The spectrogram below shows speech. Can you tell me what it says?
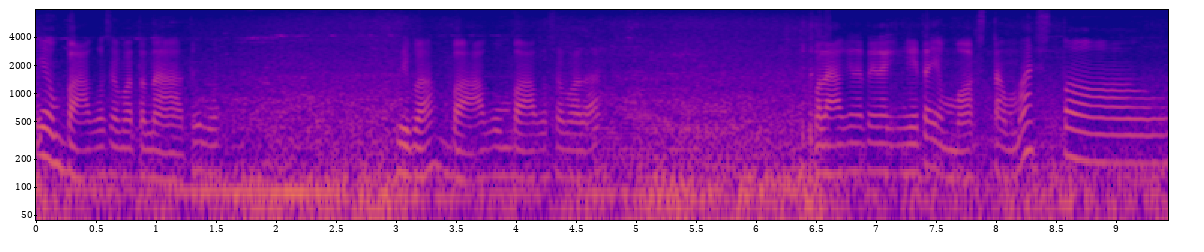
Yung bago sa mata natin, no? Di ba? Bagong bago sa mata. Palagi natin nakikita yung Mustang Mustang.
